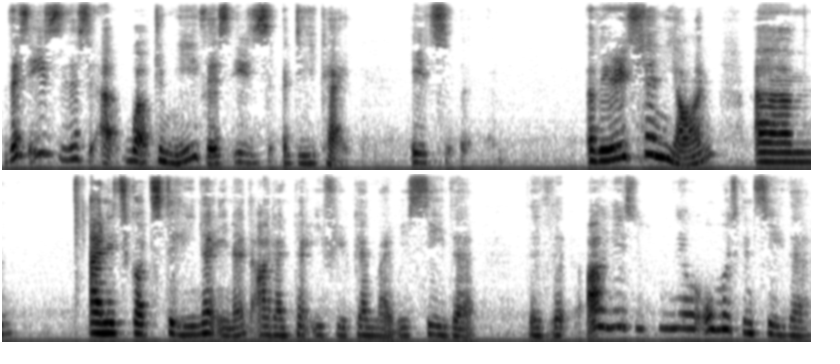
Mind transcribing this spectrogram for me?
this is, this uh, well, to me, this is a DK. It's a very thin yarn. Um, and it's got stellina in it. I don't know if you can maybe see the, the, the oh yes, you almost can see the,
